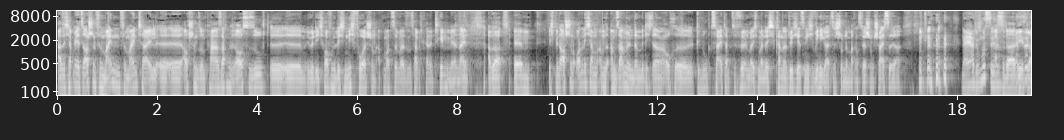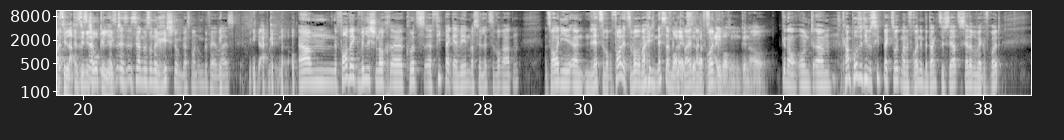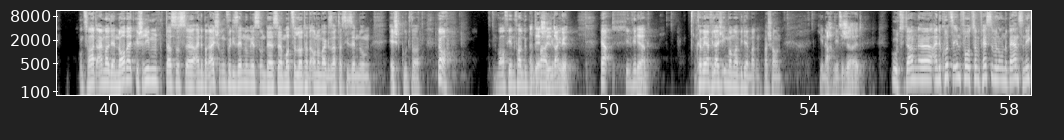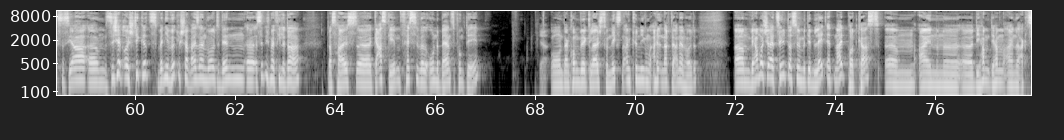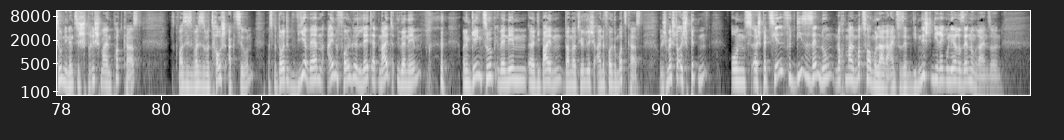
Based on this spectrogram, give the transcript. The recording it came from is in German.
Also ich habe mir jetzt auch schon für meinen für meinen Teil äh, äh, auch schon so ein paar Sachen rausgesucht, äh, äh, über die ich hoffentlich nicht vorher schon abmotze, weil sonst habe ich keine Themen mehr. Nein, aber ähm, ich bin auch schon ordentlich am, am, am sammeln, damit ich da auch äh, genug Zeit habe zu füllen, weil ich meine, ich kann natürlich jetzt nicht weniger als eine Stunde machen, das wäre schon scheiße, ja. naja, du musst hast du, da die, du hast die Latte ziemlich ja, hochgelegt. Es, es, ist ja nur so eine Richtung, dass man ungefähr weiß. ja, genau. Ähm, vorweg will ich noch äh, kurz äh, Feedback erwähnen, was wir letzte Woche hatten. Und zwar war die äh, letzte Woche, vorletzte Woche war ja die Nessa mit dabei, meine Freundin. Zwei Wochen, genau. Genau, und ähm, kam positives Feedback zurück. Meine Freundin bedankt sich sehr, hat sich sehr darüber gefreut. Und zwar hat einmal der Norbert geschrieben, dass es äh, eine Bereicherung für die Sendung ist und der Sir Mozelot hat auch nochmal gesagt, dass die Sendung echt gut war. Ja, war auf jeden Fall eine gute An der Wahl Stelle danke. Ja, vielen, vielen ja. Dank. Können wir ja vielleicht irgendwann mal wieder machen. Mal schauen. Je nachdem. Ach, mit Sicherheit. Gut, dann äh, eine kurze Info zum Festival ohne Bands nächstes Jahr. Ähm, sichert euch Tickets, wenn ihr wirklich dabei sein wollt, denn äh, es sind nicht mehr viele da. Das heißt, äh, Gas geben, festivalohnebands.de. Ja. Und dann kommen wir gleich zur nächsten Ankündigung, eine nach der anderen heute. Ähm, wir haben euch ja erzählt, dass wir mit dem Late at Night Podcast ähm, eine, äh, die haben, die haben eine Aktion, die nennt sich Sprich meinen Podcast ist quasi, quasi so eine Tauschaktion. Das bedeutet, wir werden eine Folge Late at Night übernehmen und im Gegenzug übernehmen äh, die beiden dann natürlich eine Folge Modscast. Und ich möchte euch bitten, uns äh, speziell für diese Sendung nochmal Mods-Formulare einzusenden, die nicht in die reguläre Sendung rein sollen.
